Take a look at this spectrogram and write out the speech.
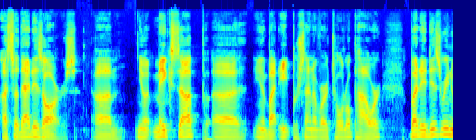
Uh, so that is ours. Um, you know, it makes up uh, you know about eight percent of our total power, but it is renewable,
